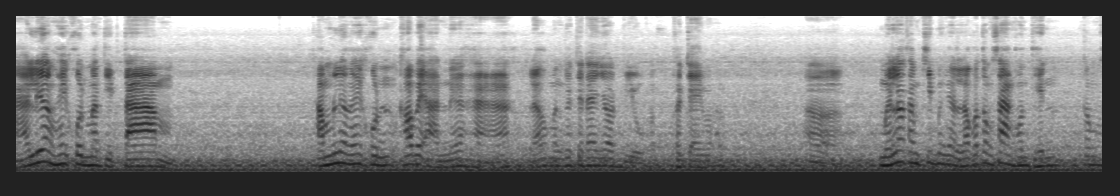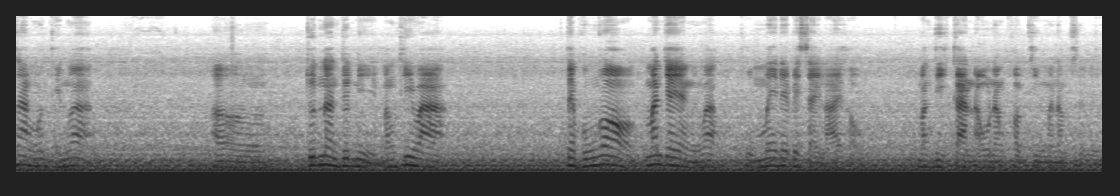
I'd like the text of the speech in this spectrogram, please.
หาเรื่องให้คนมาติดตามทำเรื่องให้คนเข้าไปอ่านเนื้อหา แล้วมันก็จะได้ยอดวิวครับ เข้าใจป่ะครับ เออ เหมือนเราทำคลิปเหมือนกัน เราก็ต้องสร้างคอนเทนต์ต้องสร้างคอนเทนต์ว่าเออจุดนั้นจุดนี้บางที่ว่า แต่ผมก็มั่นใจอย่างหนึ่งว่า ผมไม่ได้ไปใส่ร้ายเขาบางทีการเอานำความจริงมานำเสนอ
